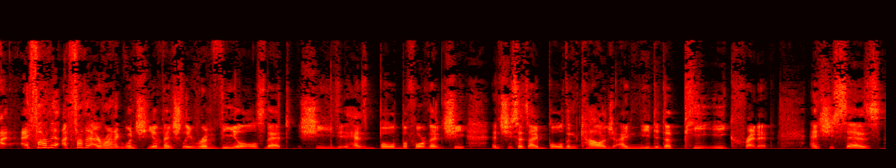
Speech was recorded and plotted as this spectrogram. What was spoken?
I, I found it. I found it ironic when she eventually reveals that she has bowled before. That she and she says, "I bowled in college. I needed a PE credit," and she says.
